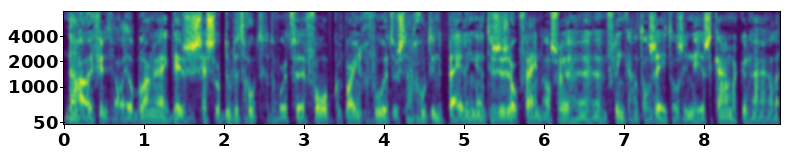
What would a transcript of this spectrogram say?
Nou, ik vind het wel heel belangrijk. D66 doet het goed. Er wordt uh, volop campagne gevoerd. We staan goed in de peilingen. Het is dus ook fijn als we uh, een flink aantal zetels in de Eerste Kamer kunnen halen.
